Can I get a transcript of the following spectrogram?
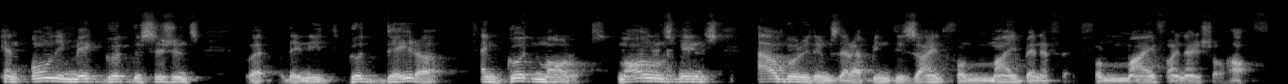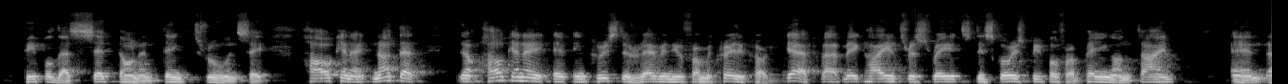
can only make good decisions. But they need good data and good models. Models means algorithms that have been designed for my benefit, for my financial health. People that sit down and think through and say, how can I, not that, you know, how can I uh, increase the revenue from a credit card? Yeah, make high interest rates, discourage people from paying on time, and, uh,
